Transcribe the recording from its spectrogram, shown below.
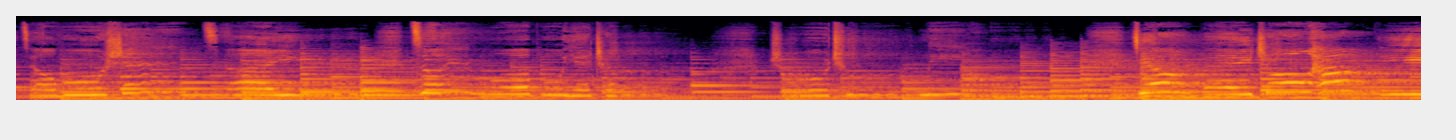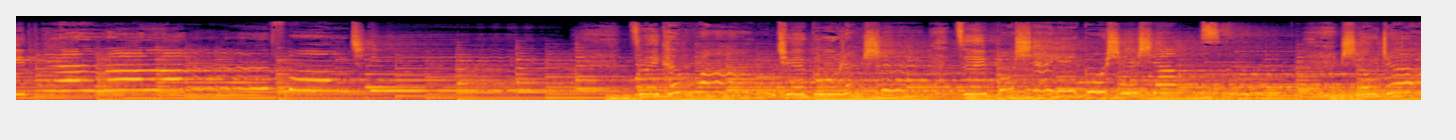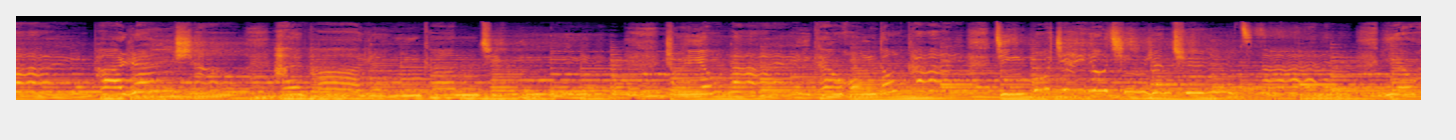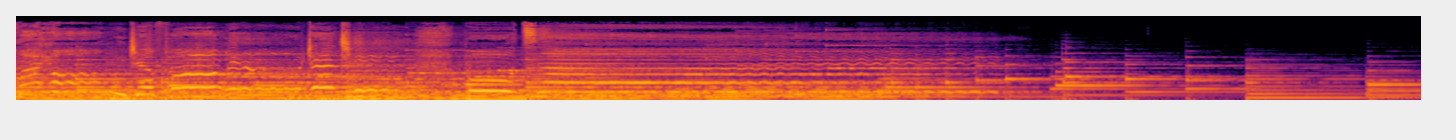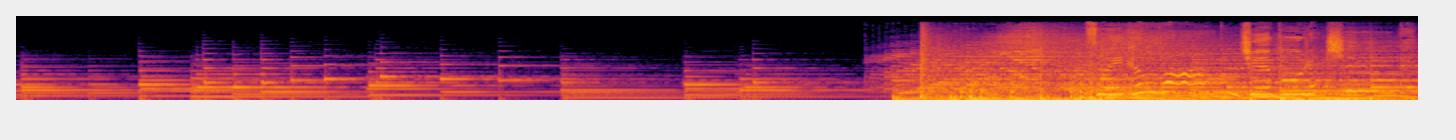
早无人在意。醉卧不夜城，处处霓虹。酒杯中好一片蓝蓝风景。最肯忘却故人诗，最不屑一顾是相思。守着爱，怕人笑，害怕人看清。春又来，看红豆开，竟不见有情人去采。烟花拥着风流却不忍释，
